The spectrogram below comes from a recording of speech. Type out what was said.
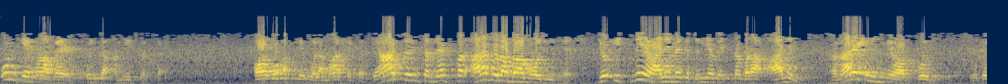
ان کے ماں بہن ان کا امیر کرتا ہے۔ اور وہ اپنے علماء سے کرتے ہیں۔ آج تو انٹرنیٹ پر عرب علماء موجود ہیں جو اتنے عالم ہے کہ دنیا میں اتنا بڑا عالم ہمارے علم میں اور کوئی کیونکہ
